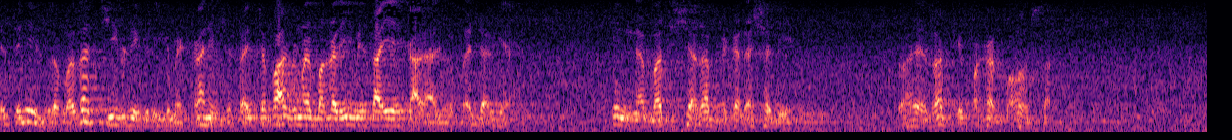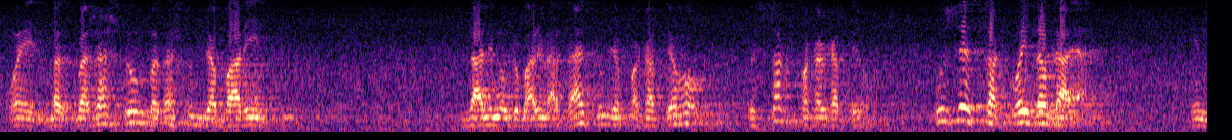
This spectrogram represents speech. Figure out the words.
اتنی زبردست چیخ نکلی کہ میں کہہ نہیں سکتا اتفاق میں بغیر میں تھا، یہ کاغذ پر ڈر گیا۔ ان بد شرب کا شدید تو ہے رب کی پکڑ بہت سخت وہی بدستم بدستم جب بارین ظالموں کے بارے میں آتا ہے، تم جب پکڑتے ہو، تو سخت پکڑ کرتے ہو۔ اس سے سخت، وہی دب آیا ان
